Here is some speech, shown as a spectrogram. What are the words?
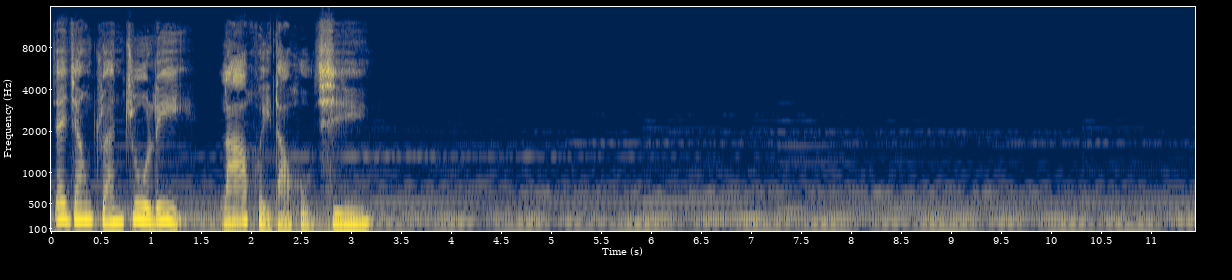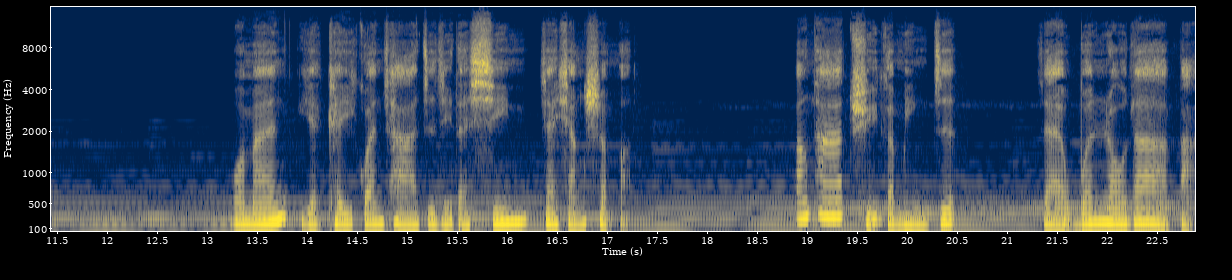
再将专注力拉回到呼吸。我们也可以观察自己的心在想什么，帮它取个名字。再温柔的把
